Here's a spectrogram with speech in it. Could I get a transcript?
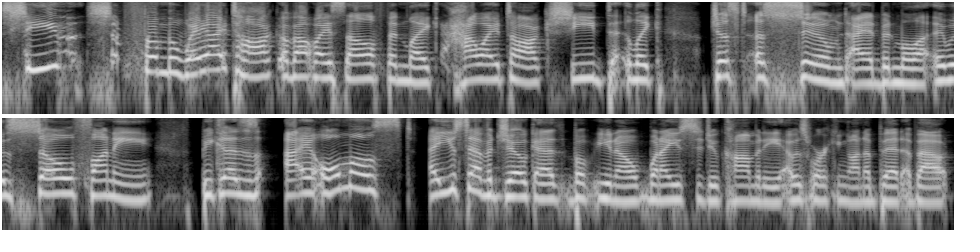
she, sh- from the way I talk about myself and like how I talk, she like just assumed I had been molested. It was so funny because I almost, I used to have a joke as, but you know, when I used to do comedy, I was working on a bit about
